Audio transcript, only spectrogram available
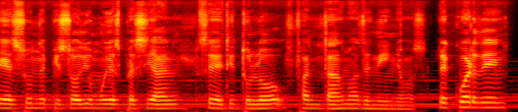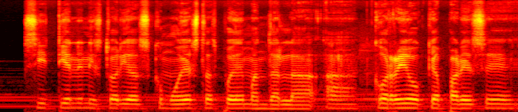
Es un episodio muy especial. Se tituló Fantasmas de Niños. Recuerden si tienen historias como estas pueden mandarla a correo que aparece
